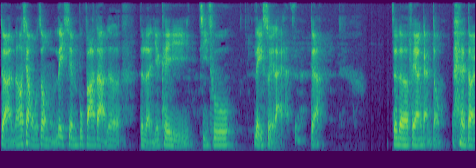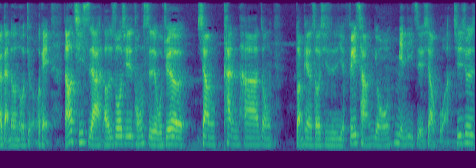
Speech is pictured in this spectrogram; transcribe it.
对啊。然后像我这种泪腺不发达的的人，也可以挤出泪水来啊，真的，对啊，真的非常感动。到底要感动多久？OK。然后其实啊，老实说，其实同时我觉得像看他这种短片的时候，其实也非常有勉励自己的效果啊。其实就是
